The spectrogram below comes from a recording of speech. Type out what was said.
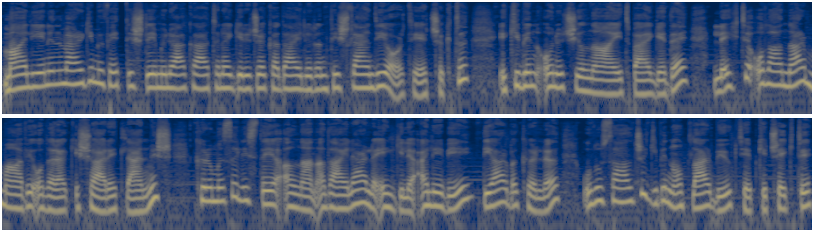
Maliyenin vergi müfettişliği mülakatına girecek adayların fişlendiği ortaya çıktı. 2013 yılına ait belgede lehte olanlar mavi olarak işaretlenmiş. Kırmızı listeye alınan adaylarla ilgili Alevi, Diyarbakırlı, ulusalcı gibi notlar büyük tepki çekti.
